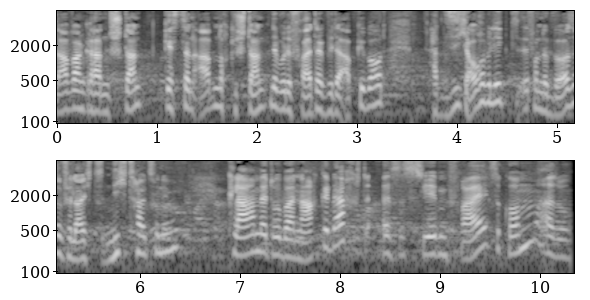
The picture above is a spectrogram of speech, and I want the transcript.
da war gerade ein Stand gestern Abend noch gestanden, der wurde Freitag wieder abgebaut. Hatten Sie sich auch überlegt, von der Börse vielleicht nicht teilzunehmen? Klar haben wir darüber nachgedacht. Es ist jedem frei zu kommen, also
